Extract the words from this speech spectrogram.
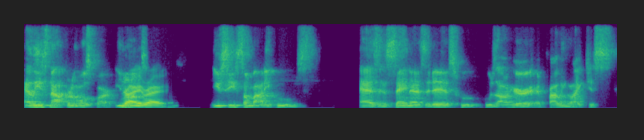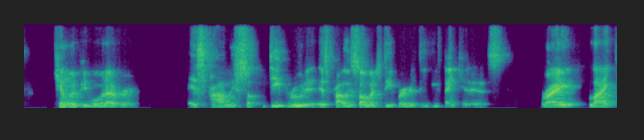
At least not for the most part. You know right, right. You see somebody who's as insane as it is, who who's out here and probably like just killing people, whatever, it's probably so deep rooted. It's probably so much deeper than you think it is, right? Like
